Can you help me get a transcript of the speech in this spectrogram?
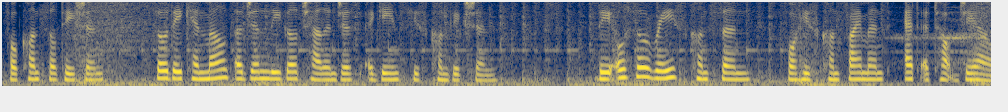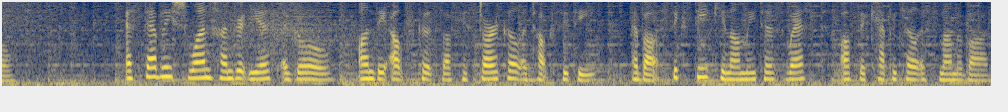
for consultations, so they can mount urgent legal challenges against his conviction. They also raised concern for his confinement at Attock jail. Established 100 years ago, on the outskirts of historical Attock city, about 60 kilometers west of the capital Islamabad.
